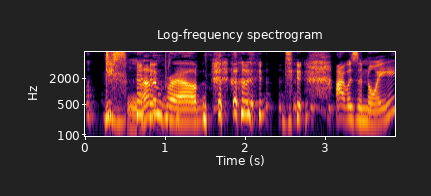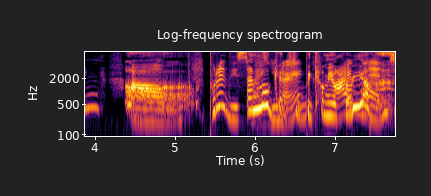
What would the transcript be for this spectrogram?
loud and proud. I was annoying. Um, put it this And way, look, you it's know, become your I went,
